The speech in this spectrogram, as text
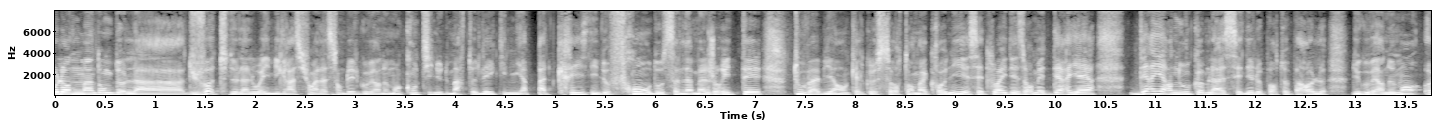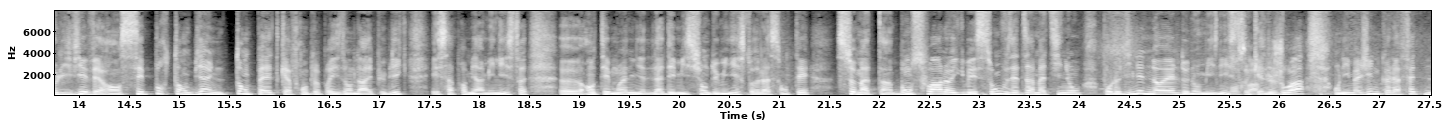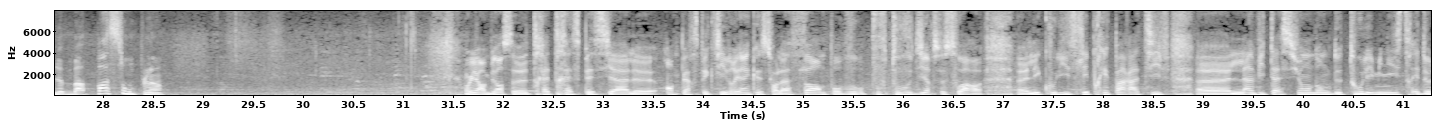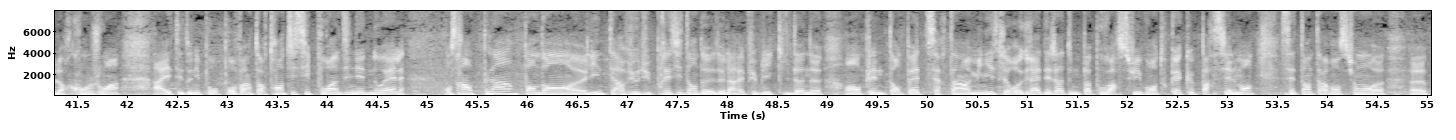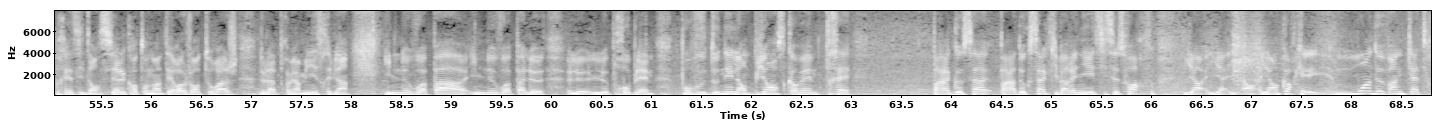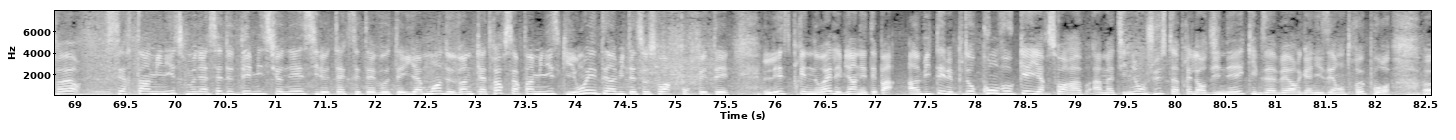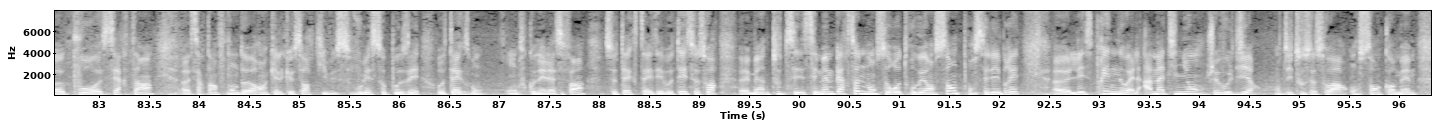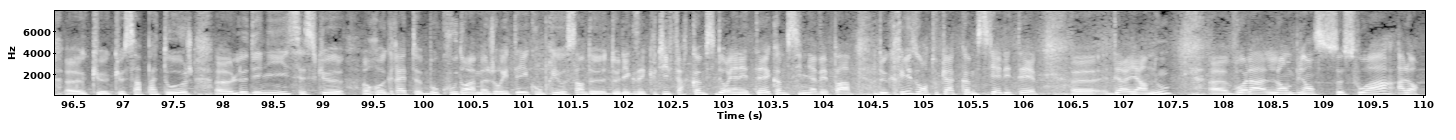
Au lendemain donc de la, du vote de la loi immigration à l'Assemblée, le gouvernement continue de marteler qu'il n'y a pas de crise ni de fronde au sein de la majorité. Tout va bien en quelque sorte en Macronie et cette loi est désormais derrière, derrière nous, comme l'a asséné le porte-parole du gouvernement, Olivier Véran. C'est pourtant bien une tempête qu'affronte le président de la République et sa première ministre. Euh, en témoigne la démission du ministre de la Santé ce matin. Bonsoir Loïc Besson, vous êtes à Matignon pour le dîner de Noël de nos ministres. Quelle joie. On imagine que la fête ne bat pas son plein. Oui, ambiance euh, très très spéciale euh, en perspective, rien que sur la forme pour vous pour tout vous dire ce soir euh, les coulisses, les préparatifs, l'invitation donc de tous les ministres et de leurs conjoints a été donnée pour pour 20h30 ici pour un dîner de Noël. On sera en plein pendant l'interview du président de, de la République qu'il donne en pleine tempête. Certains ministres le regrettent déjà de ne pas pouvoir suivre ou en tout cas que partiellement cette intervention présidentielle. Quand on interroge l'entourage de la première ministre, eh bien, il ne voit pas il ne voit pas le, le, le problème. Vous donner l'ambiance quand même très paradoxal qui va régner ici ce soir. Il y a, encore moins de 24 heures, certains ministres menaçaient de démissionner si le texte était voté. Il y a moins de 24 heures, certains ministres qui ont été invités ce soir pour fêter l'esprit de Noël, eh bien, n'étaient pas invités, mais plutôt convoqués hier soir à, Matignon, juste après leur dîner qu'ils avaient organisé entre eux pour, euh, pour certains, euh, certains frondeurs en quelque sorte qui voulaient s'opposer au texte. Bon, on connaît la fin. Ce texte a été voté. ce soir, eh bien, toutes ces, mêmes personnes vont se retrouver ensemble pour célébrer euh, l'esprit de Noël. À je vais vous le dire, on dit tout ce soir, on sent quand même euh, que, ça patauge. Euh, le déni, c'est ce que regrettent beaucoup dans la majorité, y compris au sein de, de l'exécutif, faire comme si de rien n'était, comme s'il n'y avait pas de crise, ou en tout cas comme si elle était euh, derrière nous. voilà l'ambiance ce soir. Alors,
